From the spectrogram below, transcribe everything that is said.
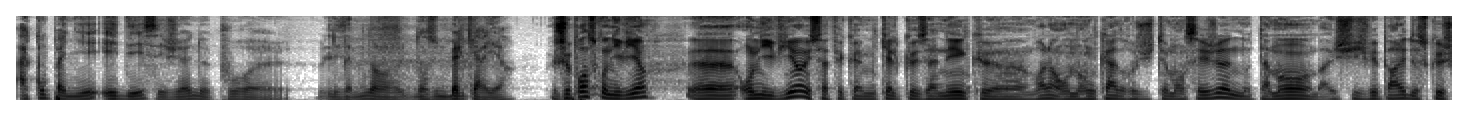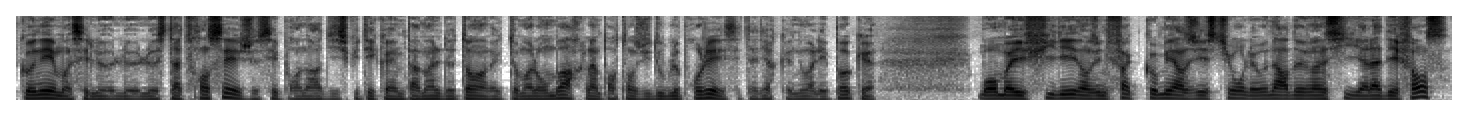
accompagner, aider ces jeunes pour les amener dans une belle carrière? Je pense qu'on y vient. Euh, on y vient et ça fait quand même quelques années que voilà, on encadre justement ces jeunes, notamment. Bah, je vais parler de ce que je connais. Moi, c'est le, Stade Français. Je sais pour en avoir discuté quand même pas mal de temps avec Thomas Lombard l'importance du double projet. C'est-à-dire que nous, à l'époque, bon, on m'avait filé dans une fac commerce gestion Léonard de Vinci à la Défense.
